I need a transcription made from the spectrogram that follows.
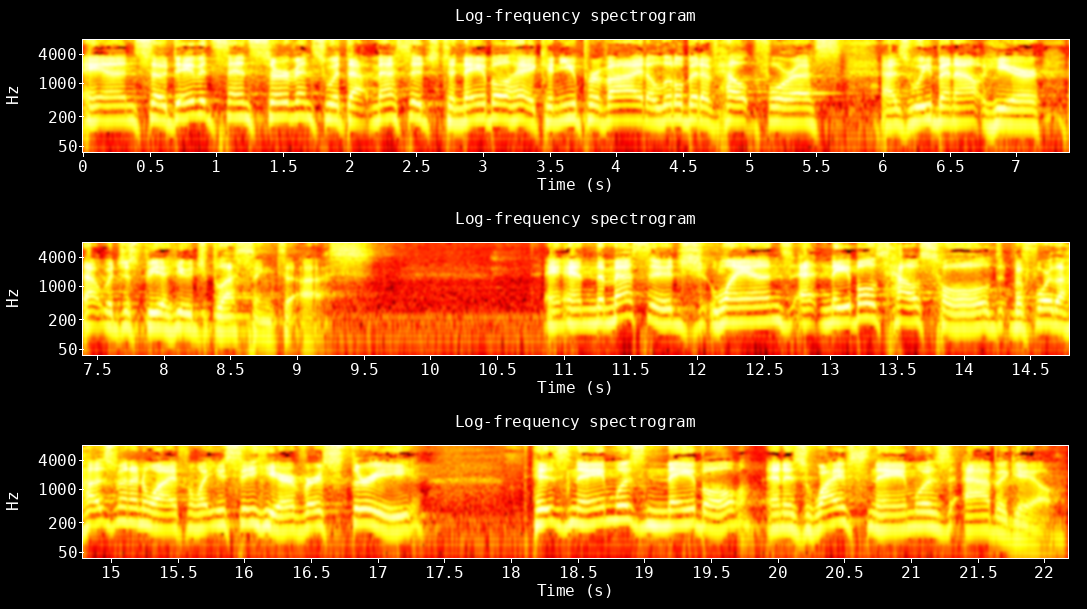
And so David sends servants with that message to Nabal hey, can you provide a little bit of help for us as we've been out here? That would just be a huge blessing to us. And the message lands at Nabal's household before the husband and wife. And what you see here, verse 3 his name was Nabal, and his wife's name was Abigail.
